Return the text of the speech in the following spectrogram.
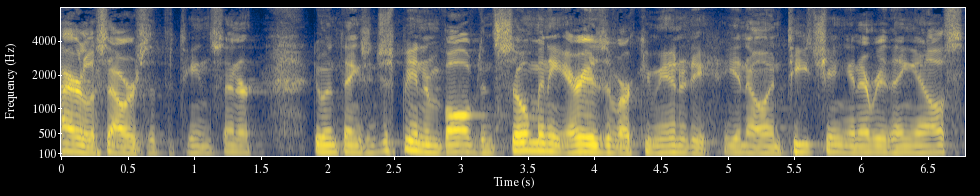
tireless hours at the teen center doing things and just being involved in so many areas of our community you know and teaching and everything else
